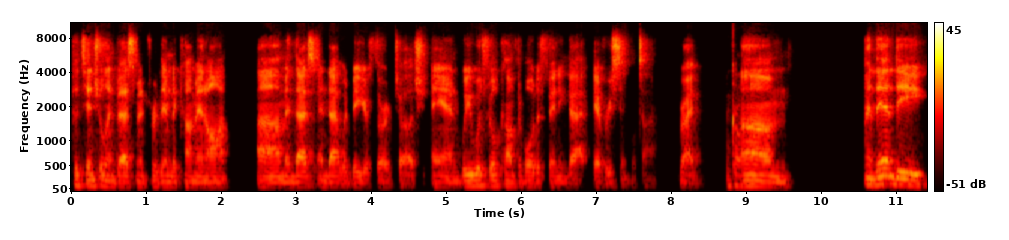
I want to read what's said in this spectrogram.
potential investment for them to come in on, um, and that's and that would be your third touch. And we would feel comfortable defending that every single time, right? Okay. Um, and then the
